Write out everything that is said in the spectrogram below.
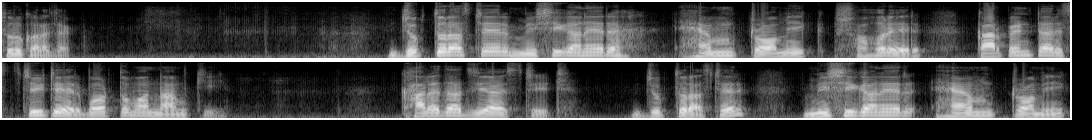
শুরু করা যাক। যুক্তরাষ্ট্রের মিশিগানের হ্যামট্রমিক শহরের কার্পেন্টার স্ট্রিটের বর্তমান নাম কী? খালেদা জিয়া স্ট্রিট, যুক্তরাষ্ট্রের মিশিগানের হ্যামট্রমিক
